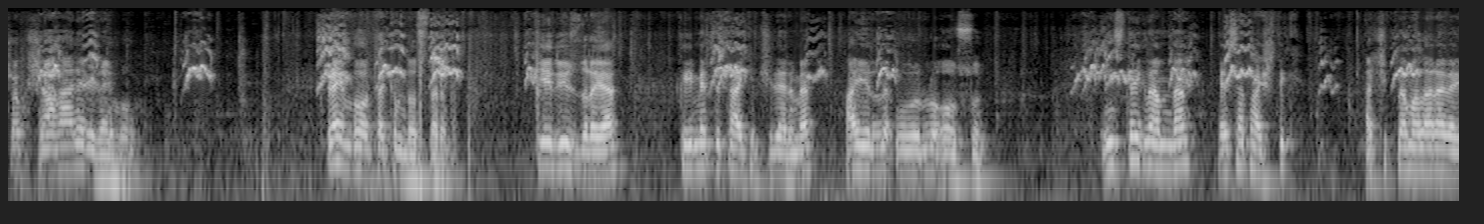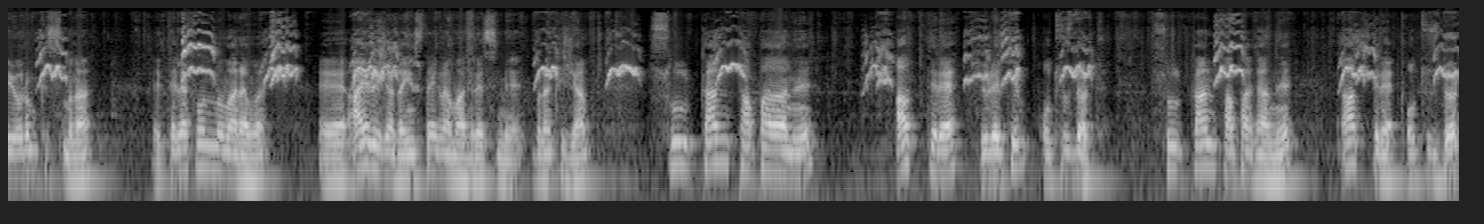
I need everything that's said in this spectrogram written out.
çok şahane bir rainbow. Rainbow takım dostlarım. 700 liraya kıymetli takipçilerime hayırlı uğurlu olsun. Instagram'dan hesap açtık. Açıklamalara ve yorum kısmına e, telefon numaramı e, ayrıca da Instagram adresimi bırakacağım. Sultan Papağanı alt tire üretim 34. Sultan Papağanı alt tire 34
